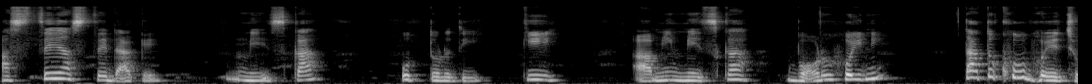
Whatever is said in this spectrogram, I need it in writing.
আস্তে আস্তে ডাকে। মেজকা, উত্তর দিই কি, আমি মেজকা বড় হইনি? তা তো খুব হয়েছ।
